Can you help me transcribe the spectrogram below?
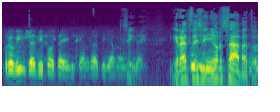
provincia di Potenza praticamente. Sì. Grazie Quindi, signor Sabato.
